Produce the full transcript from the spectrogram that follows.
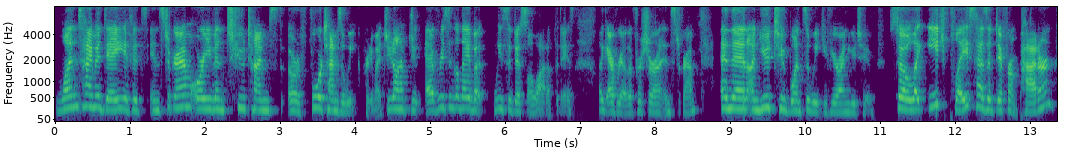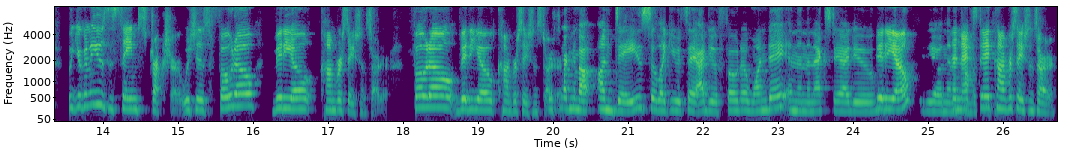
one time a day if it's Instagram, or even two times or four times a week, pretty much. You don't have to do every single day, but we suggest a lot of the days, like every other for sure on Instagram. And then on YouTube once a week if you're on YouTube. So, like each place has a different pattern, but you're going to use the same structure, which is photo, video, conversation starter. Photo, video, conversation starter. We're talking about on days. So like you would say, I do a photo one day, and then the next day I do video, video, and then the next day conversation starter.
